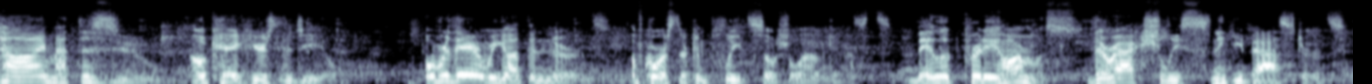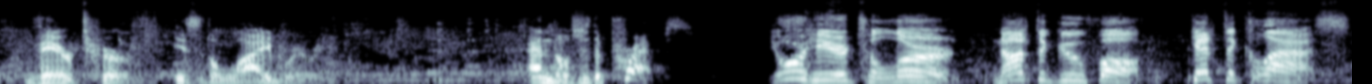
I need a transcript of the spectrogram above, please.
feeding time at the zoo. Okay, here's the deal. Over there, we got the nerds. Of course, they're complete social outcasts. They look pretty harmless. They're actually sneaky bastards. Their turf is the library. And those are the preps. You're here to learn, not to goof off. Get to class.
